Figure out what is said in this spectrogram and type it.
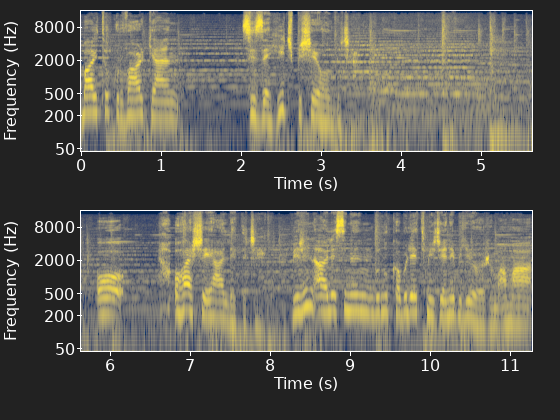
Baytakur varken size hiçbir şey olmayacak. O, o her şeyi halledecek. Vir'in ailesinin bunu kabul etmeyeceğini biliyorum ama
